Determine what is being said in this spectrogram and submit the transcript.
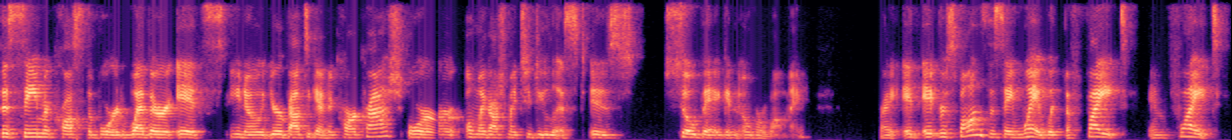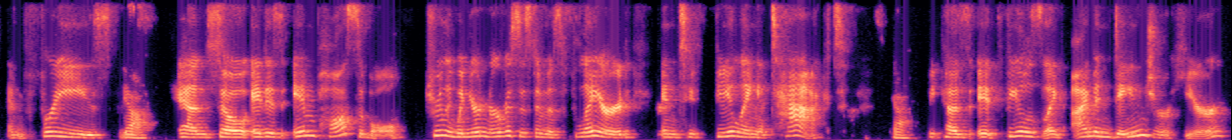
the same across the board whether it's you know you're about to get in a car crash or oh my gosh my to-do list is so big and overwhelming right? It, it responds the same way with the fight and flight and freeze. Yeah. And so it is impossible truly when your nervous system is flared into feeling attacked yeah. because it feels like i'm in danger here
